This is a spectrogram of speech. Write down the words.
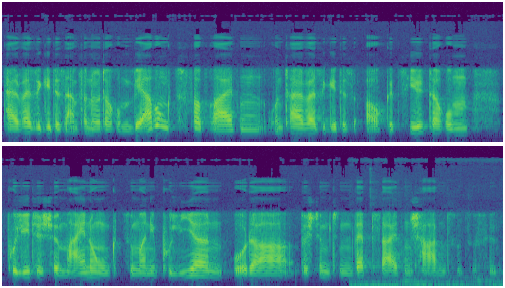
Teilweise geht es einfach nur darum, Werbung zu verbreiten und teilweise geht es auch gezielt darum, politische Meinung zu manipulieren oder bestimmten Webseiten Schaden zuzufügen.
